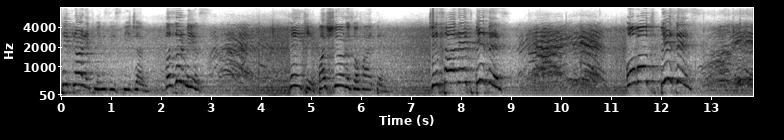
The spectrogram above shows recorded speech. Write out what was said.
tekrar etmenizi isteyeceğim. Hazır mıyız? Evet. Peki, başlıyoruz o halde. Cesaret biziz. Cesaret biziz. Umut biziz. Umut biziz.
